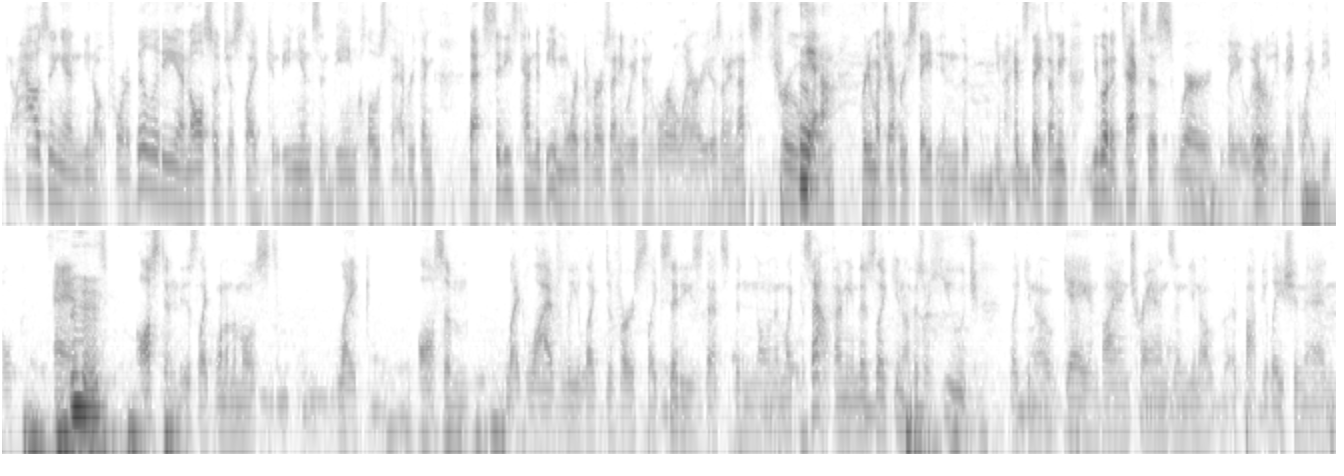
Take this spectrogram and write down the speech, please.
you know housing and you know affordability and also just like convenience and being close to everything that cities tend to be more diverse anyway than rural areas. I mean that's true Yeah. in pretty much every state in the united states. I mean you go to texas where they literally make white people and mm-hmm. austin is like one of the most like awesome like lively like diverse like cities that's been known in like the south. I mean there's like you know there's a huge like you know gay and bi and trans and you know population and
